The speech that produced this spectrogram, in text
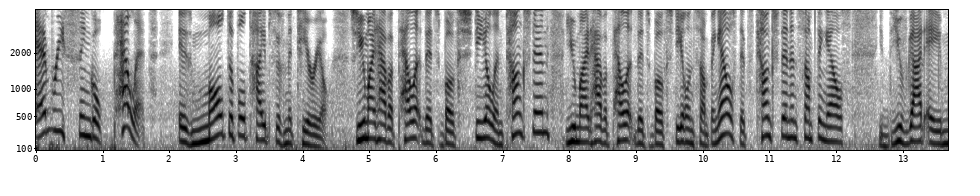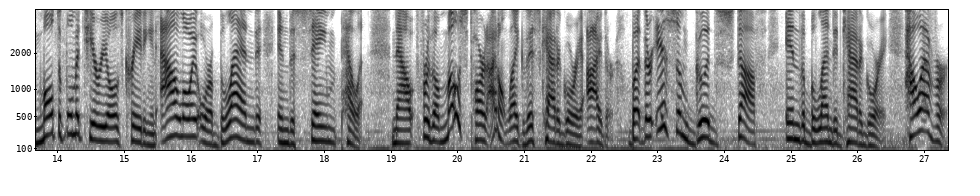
every single pellet is multiple types of material. So you might have a pellet that's both steel and tungsten. You might have a pellet that's both steel and something else, that's tungsten and something else. You've got a multiple materials creating an alloy or a blend in the same pellet. Now, for the most part, I don't like this category either, but there is some good stuff in the blended category. However,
